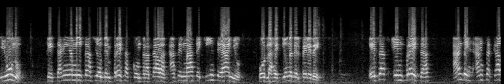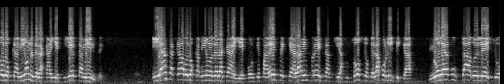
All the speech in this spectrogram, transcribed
y 1, que están en administración de empresas contratadas hace más de 15 años por las gestiones del PLD. Esas empresas han, de- han sacado los camiones de la calle, ciertamente. Y han sacado los camiones de la calle porque parece que a las empresas y a sus socios de la política no le ha gustado el hecho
